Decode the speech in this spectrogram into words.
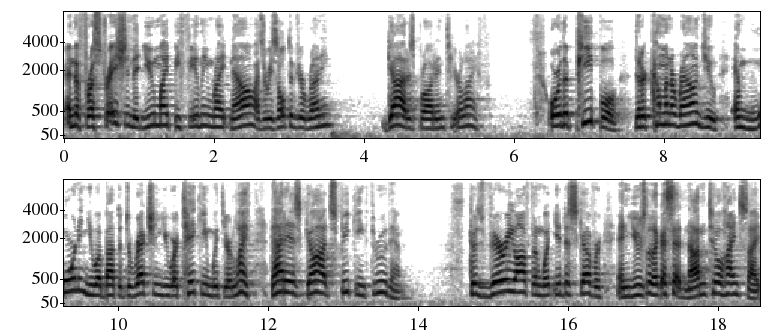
And the frustration that you might be feeling right now as a result of your running, God has brought into your life or the people that are coming around you and warning you about the direction you are taking with your life. That is God speaking through them. Because very often, what you discover, and usually, like I said, not until hindsight,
